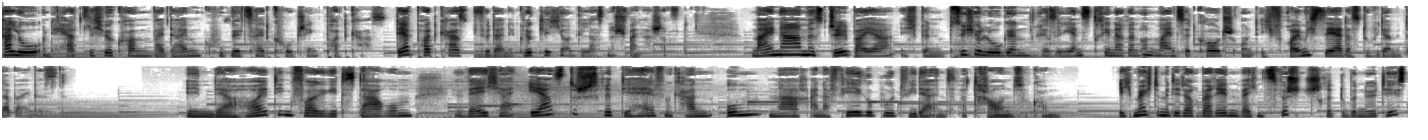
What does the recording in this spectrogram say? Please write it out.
Hallo und herzlich willkommen bei deinem Kugelzeit Coaching Podcast. Der Podcast für deine glückliche und gelassene Schwangerschaft. Mein Name ist Jill Bayer. Ich bin Psychologin, Resilienztrainerin und Mindset Coach und ich freue mich sehr, dass du wieder mit dabei bist. In der heutigen Folge geht es darum, welcher erste Schritt dir helfen kann, um nach einer Fehlgeburt wieder ins Vertrauen zu kommen. Ich möchte mit dir darüber reden, welchen Zwischenschritt du benötigst,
